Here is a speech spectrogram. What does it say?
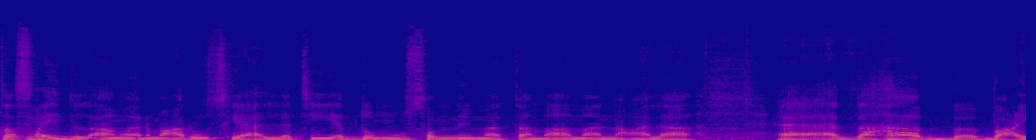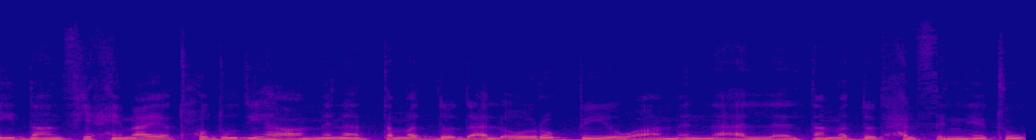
تصعيد الأمر مع روسيا التي يبدو مصممة تماما على الذهاب بعيدا في حماية حدودها من التمدد الأوروبي ومن التمدد حلف الناتو.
